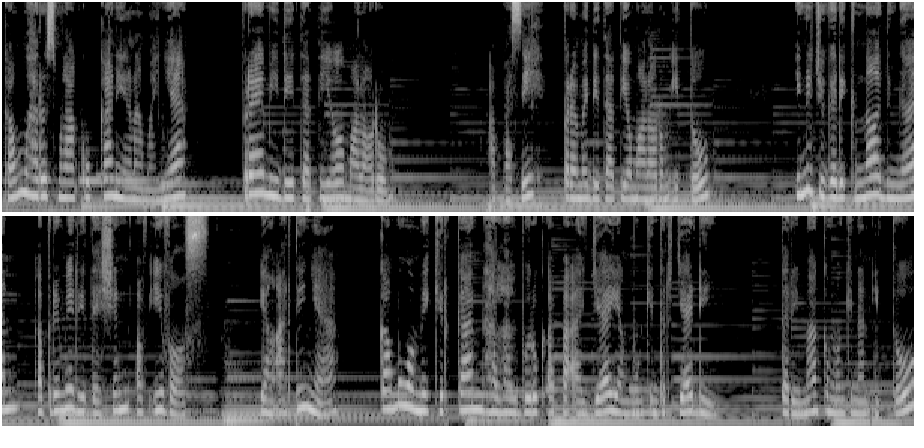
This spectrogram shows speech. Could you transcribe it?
kamu harus melakukan yang namanya premeditatio malorum. Apa sih premeditatio malorum itu? Ini juga dikenal dengan a premeditation of evils, yang artinya kamu memikirkan hal-hal buruk apa aja yang mungkin terjadi. Terima kemungkinan itu,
